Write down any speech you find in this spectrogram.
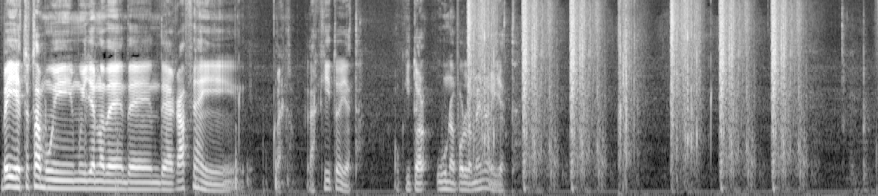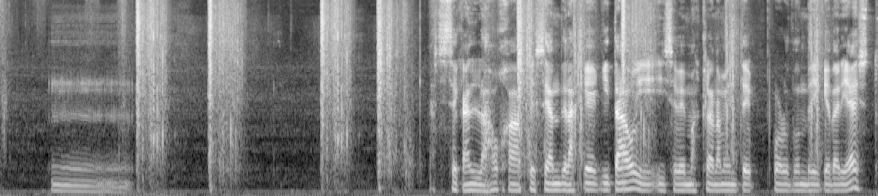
¿Veis? Esto está muy, muy lleno de, de, acacias y... Bueno, las quito y ya está. O quito una por lo menos y ya está. Mm. Así se caen las hojas que sean de las que he quitado y, se ve más claramente por dónde quedaría esto.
